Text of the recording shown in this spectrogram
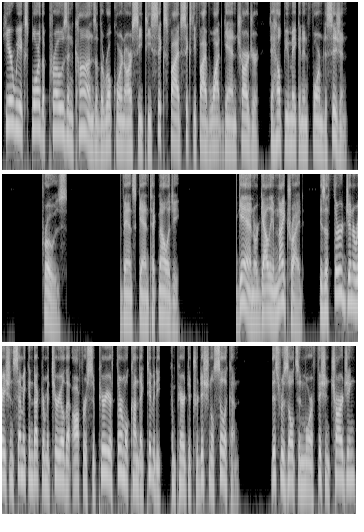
Here we explore the pros and cons of the Rocoren RCT65 65 watt GAN charger to help you make an informed decision. Pros Advanced GAN technology. GAN, or gallium nitride, is a third generation semiconductor material that offers superior thermal conductivity compared to traditional silicon. This results in more efficient charging,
